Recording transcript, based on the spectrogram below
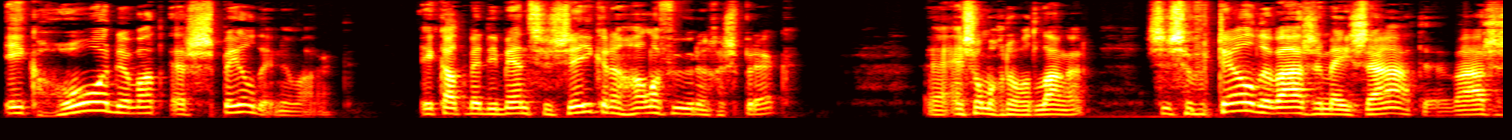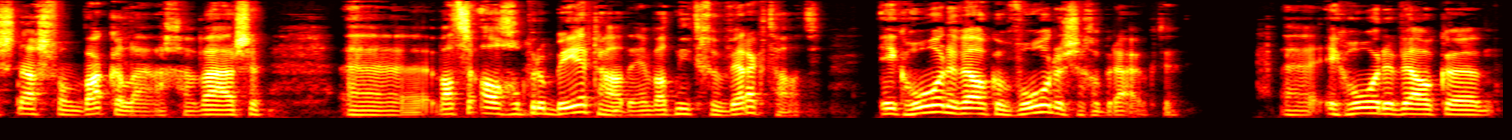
ik hoorde wat er speelde in de markt. Ik had met die mensen zeker een half uur een gesprek. Uh, en sommigen nog wat langer. Ze, ze vertelden waar ze mee zaten. Waar ze s'nachts van wakker lagen. Waar ze uh, wat ze al geprobeerd hadden en wat niet gewerkt had. Ik hoorde welke woorden ze gebruikten. Ik hoorde welke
